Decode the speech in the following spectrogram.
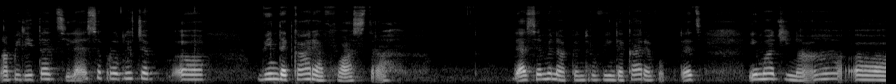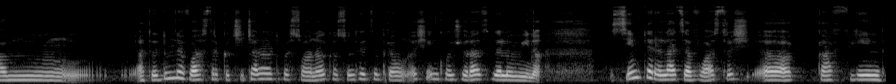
abilitățile, se produce uh, vindecarea voastră. De asemenea, pentru vindecare vă puteți imagina um, atât dumneavoastră cât și cealaltă persoană că sunteți împreună și înconjurați de lumină. Simte relația voastră și, uh, ca fiind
